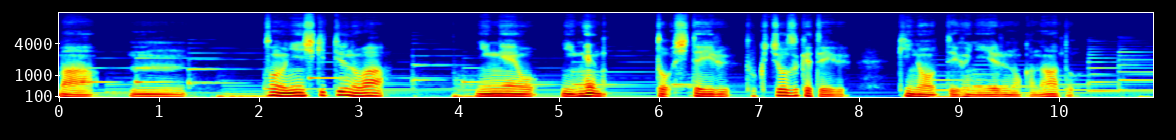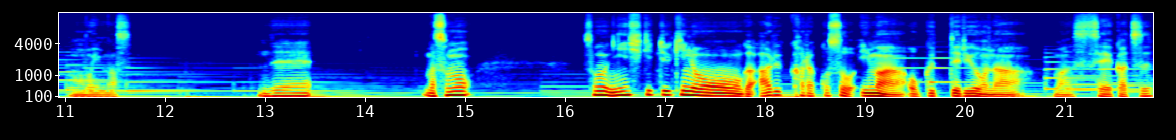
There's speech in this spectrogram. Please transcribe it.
まあ、うん、その認識っていうのは人間を人間としている、特徴づけている機能っていう風に言えるのかなと思います。で、まあその、その認識っていう機能があるからこそ今送ってるようなまあ、生活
